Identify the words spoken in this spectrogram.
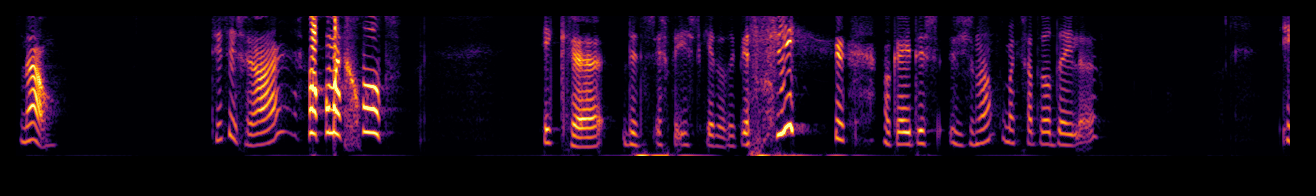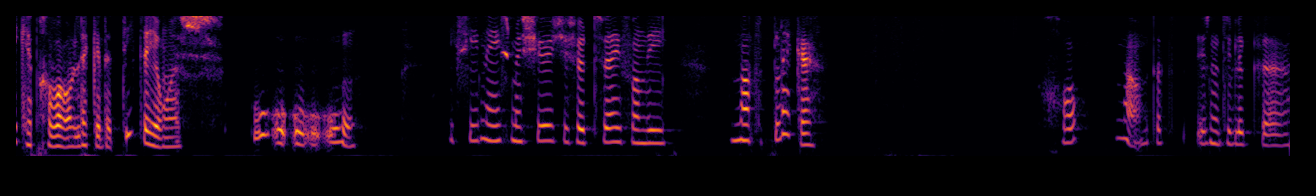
Nou. Dit is raar. Oh mijn god. Ik, uh, dit is echt de eerste keer dat ik dit zie. Oké, het is gênant, maar ik ga het wel delen. Ik heb gewoon lekker de tieten, jongens. Oeh, oeh, oeh, oeh. Ik zie ineens mijn shirtje zo twee van die natte plekken. Goh, nou, dat is natuurlijk... Uh,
